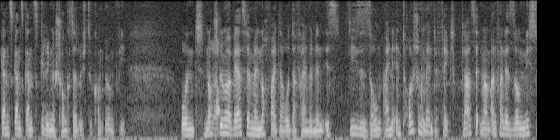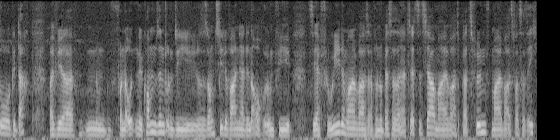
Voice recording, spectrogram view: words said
ganz, ganz, ganz geringe Chance, da durchzukommen irgendwie. Und noch ja. schlimmer wäre es, wenn wir noch weiter runterfallen würden, dann ist die Saison eine Enttäuschung im Endeffekt. Klar, das hätten wir am Anfang der Saison nicht so gedacht, weil wir von da unten gekommen sind und die Saisonziele waren ja dann auch irgendwie sehr fluide. Mal war es einfach nur besser sein als letztes Jahr, mal war es Platz 5, mal war es was weiß ich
